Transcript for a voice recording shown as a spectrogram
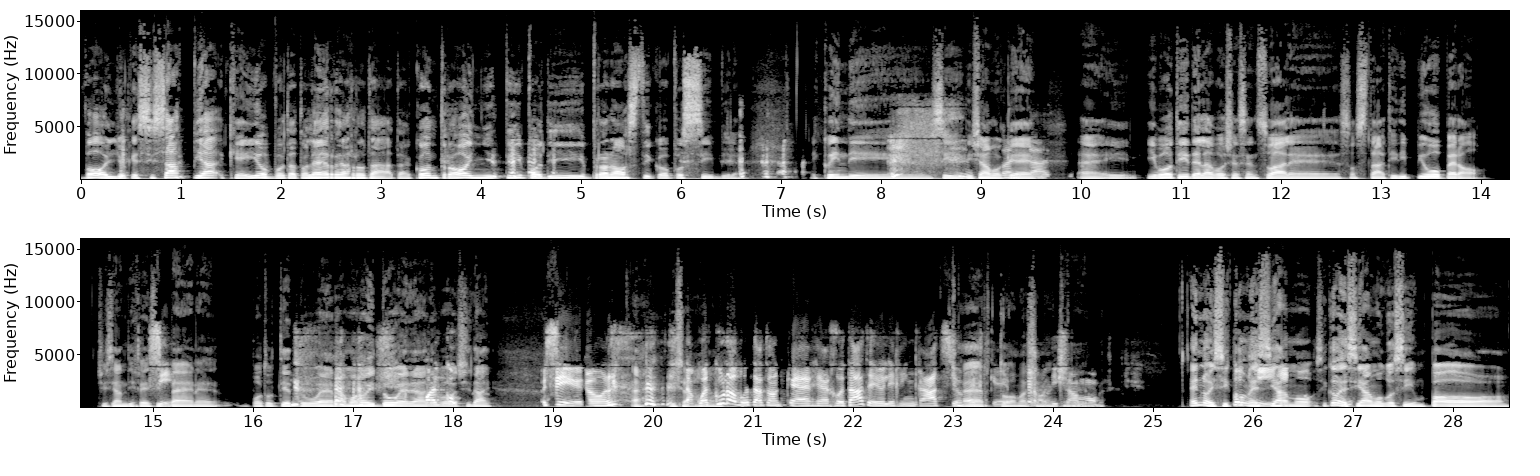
voglio che si sappia che io ho votato l'R arrotata contro ogni tipo di pronostico possibile. E quindi, sì, diciamo che Fantastico. eh, i, i voti della voce sensuale sono stati di più, però ci siamo difesi Sì. bene. Un po' tutti e due, eravamo noi due alle Qualcu- voci, dai. Sì, Ramon. diciamo. No, qualcuno ha votato anche R arrotata e io li ringrazio Certo, perché ma però, diciamo E noi, siccome siamo, siccome siamo così un po'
